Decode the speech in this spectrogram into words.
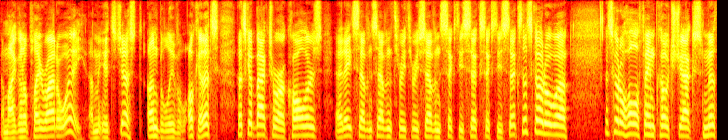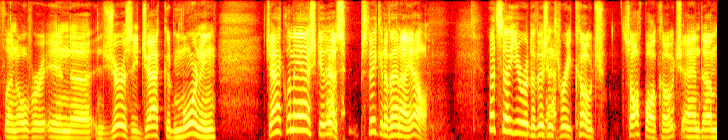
am I going to play right away? I mean, it's just unbelievable. Okay, let's let's get back to our callers at 877-337-6666. Let's go to. Uh, let's go to Hall of Fame coach Jack Smithlin over in, uh, in Jersey. Jack, good morning. Jack, let me ask you this. Speaking of NIL, let's say you're a Division three coach, softball coach, and um,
